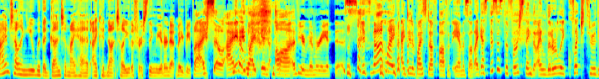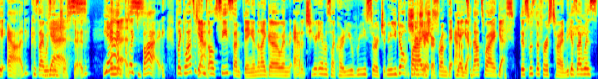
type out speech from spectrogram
I'm telling you with a gun to my head, I could not tell you the first thing the internet made me buy. So I am like in awe of your memory at this. It's not like I didn't buy stuff off of Amazon. I guess this is the first thing that I literally clicked through the ad because I was yes. interested. Yes. And then clicked buy. Like lots of times yeah. I'll see something and then I go and add it to your Amazon cart. You research it and you don't buy sure, sure, it sure. from the ad. Yeah, yeah. So that's why yes. this was the first time because I was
